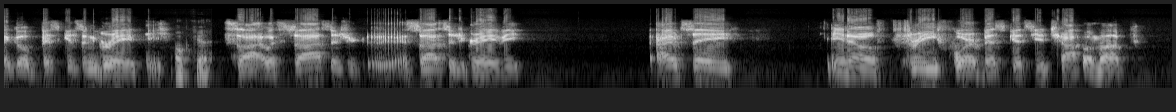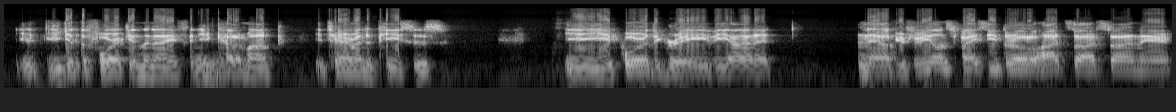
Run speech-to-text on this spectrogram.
I go biscuits and gravy, Okay. so, with sausage, sausage gravy. I would say, you know, three, four biscuits. You chop them up. You, you get the fork and the knife, and you Yeah. cut them up. You tear them into pieces. You, you pour the gravy on it. Now, if you're feeling spicy, you throw a little hot sauce on there.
